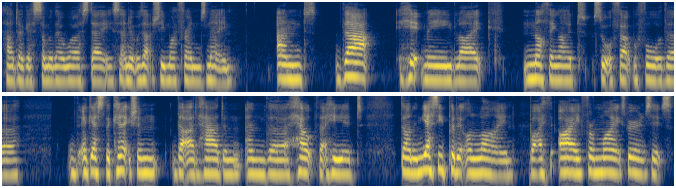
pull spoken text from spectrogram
had, I guess, some of their worst days, and it was actually my friend's name, and that hit me like nothing I'd sort of felt before. The I guess the connection that I'd had and, and the help that he had done. And yes, he'd put it online, but I, I from my experience, it's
